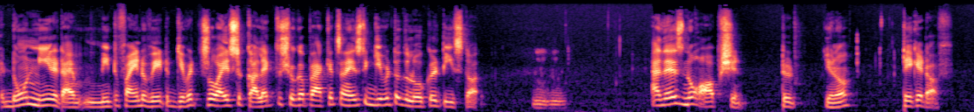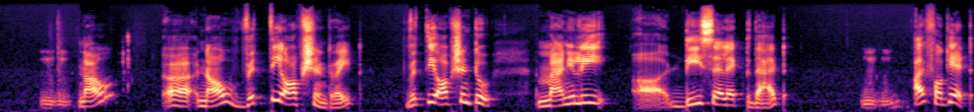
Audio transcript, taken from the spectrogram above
I don't need it. I need to find a way to give it. So I used to collect the sugar packets and I used to give it to the local tea stall. hmm And there's no option to you know take it off. hmm Now, uh, now with the option, right? With the option to manually uh, deselect that, hmm I forget.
